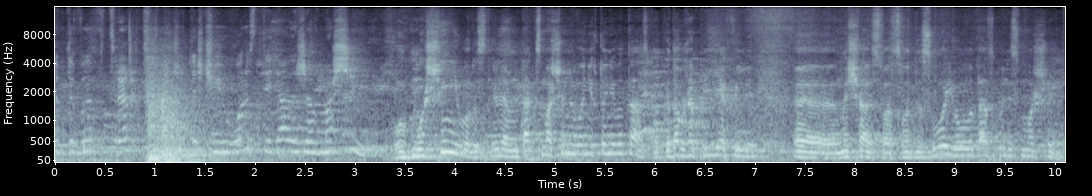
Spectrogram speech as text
Тобто ви вчора бачите, що його розстріляли вже в машині. В машине его расстреляли. Но так с машины его никто не вытаскивал. Когда уже приехали э, начальство с ВДСО, его вытаскивали с машины.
